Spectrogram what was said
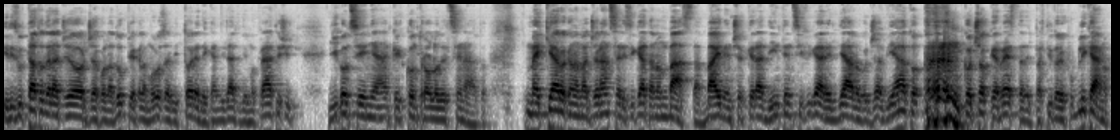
Il risultato della Georgia, con la doppia clamorosa vittoria dei candidati democratici, gli consegna anche il controllo del Senato. Ma è chiaro che una maggioranza risicata non basta. Biden cercherà di intensificare il dialogo già avviato con ciò che resta del Partito Repubblicano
